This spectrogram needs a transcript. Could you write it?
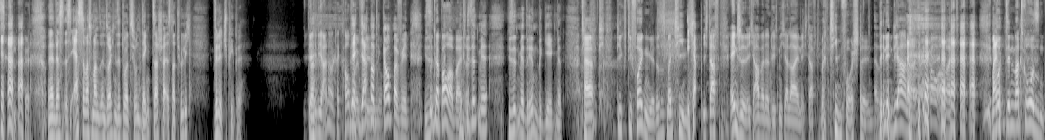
und dann das, das erste, was man in solchen Situationen denkt, Sascha, ist natürlich Village People. Der Indianer und der Cowboy. Der Indianer und der Cowboy -Film. Die sind der Bauarbeiter. Die sind mir, die sind mir drin begegnet. Die, äh, die, die, die, folgen mir. Das ist mein Team. Ich, hab, ich darf, Angel, ich arbeite natürlich nicht allein. Ich darf mein Team vorstellen. Den Indianer, den Bauarbeiter mein, und den Matrosen.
